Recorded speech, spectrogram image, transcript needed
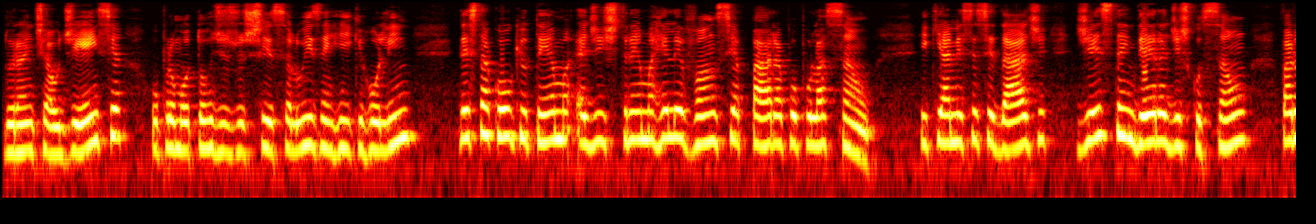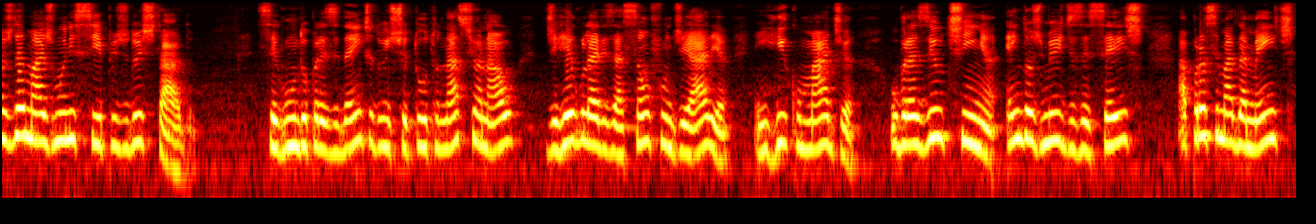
Durante a audiência, o promotor de justiça Luiz Henrique Rolim destacou que o tema é de extrema relevância para a população e que há necessidade de estender a discussão para os demais municípios do Estado. Segundo o presidente do Instituto Nacional de Regularização Fundiária, Henrico Mádia, o Brasil tinha, em 2016, aproximadamente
